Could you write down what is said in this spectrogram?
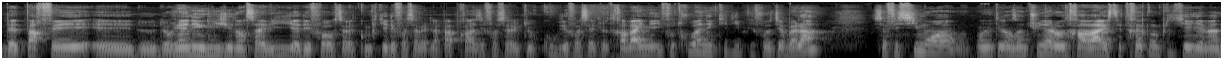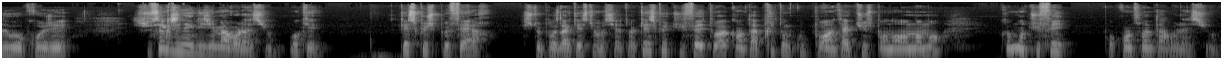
d'être parfait et de, de, rien négliger dans sa vie. Il y a des fois où ça va être compliqué, des fois ça va être la paperasse, des fois ça va être le couple, des fois ça va être le travail, mais il faut trouver un équilibre. Il faut se dire, bah là, ça fait six mois, on était dans un tunnel au travail, c'était très compliqué, il y avait un nouveau projet. Je sais que j'ai négligé ma relation. Ok. Qu'est-ce que je peux faire Je te pose la question aussi à toi. Qu'est-ce que tu fais, toi, quand tu as pris ton couple pour un cactus pendant un moment? Comment tu fais pour prendre soin de ta relation?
